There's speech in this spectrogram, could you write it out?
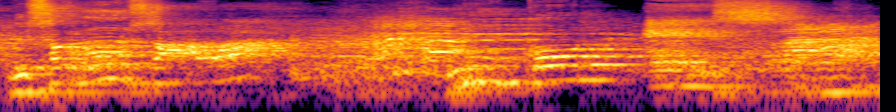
Ini seru salah. Rukun Islam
